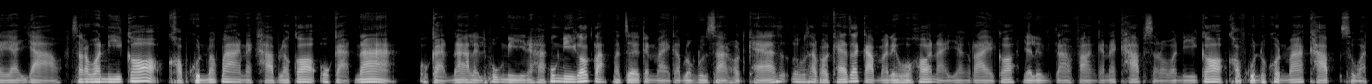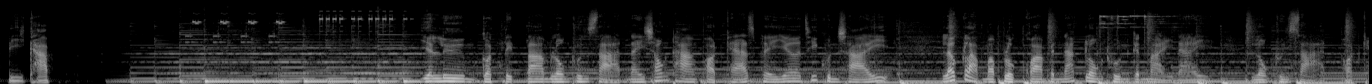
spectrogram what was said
ระยะยาวสำหรับวันนี้ก็ขอบคุณมากๆนะครับ แล้วก็โอกาสหน้า โอกาสหน้าอะไรพรุ่งนี้นะครับพรุ่งนี้ก็กลับมาเจอกันใหม่กับลงทุนศาสตร์พอดแคสต์ลงทุนศาสตร์พอดแคสต์จะกลับมาในหัวข้อไหนอย่างไร ก็อย่าลืมติดตามฟังกันนะครับสำหรับวันนี้ก็ขอบคุณทุกคนมากครับ สวัสดีครับ อย่าลืมกดติดตามลงทุนศาสตร์ในช่องทางพอดแคสต์เพลเยอร์ที่คุณใช้ แล้วกลับมาปลุกความเป็นนักลงทุนกันใหม่ในลงทุนศาสตร์พอดแค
